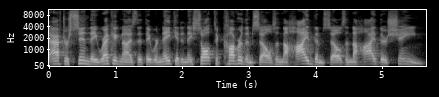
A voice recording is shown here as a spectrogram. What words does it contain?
after sin, they recognized that they were naked and they sought to cover themselves and to hide themselves and to hide their shame.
